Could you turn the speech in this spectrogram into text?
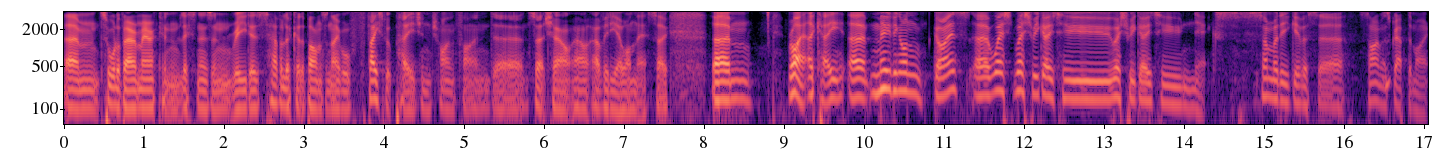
um, to all of our American listeners and readers, have a look at the Barnes and Noble Facebook page and try and find uh, and search out our, our video on there. So. Um, Right. Okay. Uh, moving on, guys. Uh, where where should we go to? Where should we go to next? Somebody give us. Uh, Simon's grabbed the mic.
